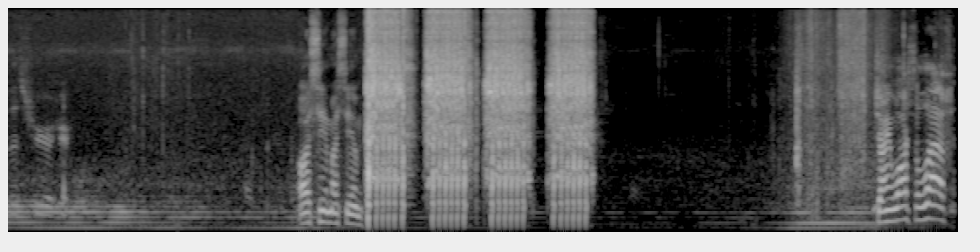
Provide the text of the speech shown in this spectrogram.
This tree right here. Oh, I see him. I see him. Johnny, watch the left.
